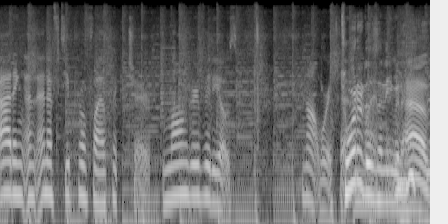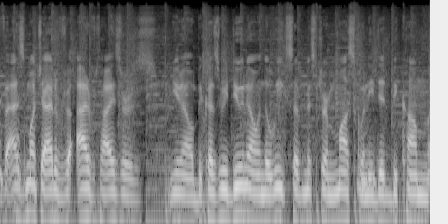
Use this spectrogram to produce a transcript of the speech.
adding an NFT profile picture, longer videos. Not worth it. Twitter doesn't even have as much adver- advertisers, you know, because we do know in the weeks of Mr. Musk when he did become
